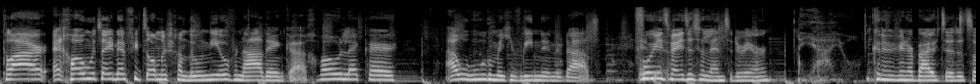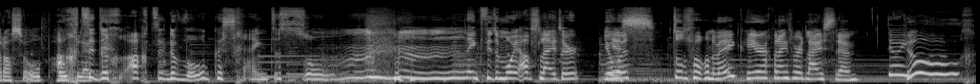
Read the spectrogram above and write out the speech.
Klaar. En gewoon meteen even iets anders gaan doen. Niet over nadenken. Gewoon lekker ouwe hoeren met je vrienden, inderdaad. Voor En- je het weet is de lente er weer. Ja. Dan kunnen we weer naar buiten, de terrassen op, hopelijk. Achter de, achter de wolken schijnt de zon. Ik vind het een mooie afsluiter. Jongens, Yes. tot volgende week. Heel erg bedankt voor het luisteren. Doei. Doeg!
